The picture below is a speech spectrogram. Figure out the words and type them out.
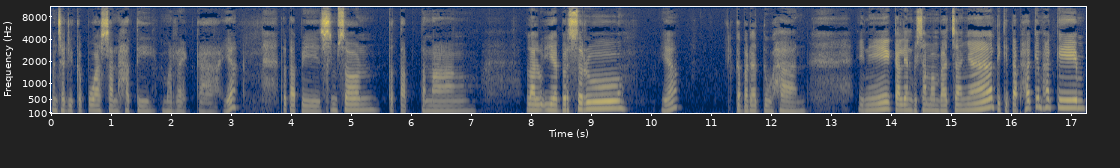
menjadi kepuasan hati mereka ya tetapi Simpson tetap tenang lalu ia berseru ya kepada Tuhan ini kalian bisa membacanya di kitab Hakim-Hakim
